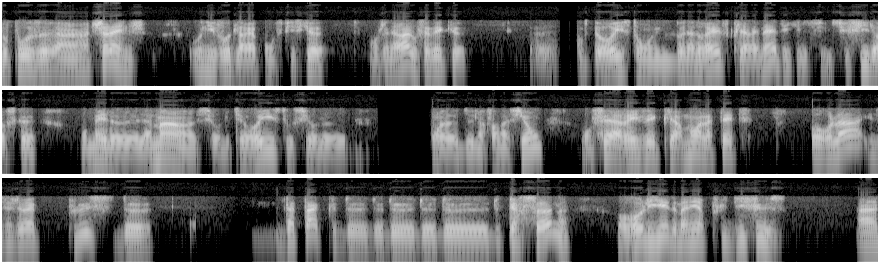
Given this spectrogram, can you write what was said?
nous pose un challenge au niveau de la réponse, puisque en général, vous savez que euh, les terroristes ont une bonne adresse claire et nette, et qu'il suffit lorsque on met la main sur le terroriste ou sur le euh, de l'information, on fait arriver clairement la tête. Or là, il s'agirait plus de d'attaques de, personnes reliées de manière plus diffuse à un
